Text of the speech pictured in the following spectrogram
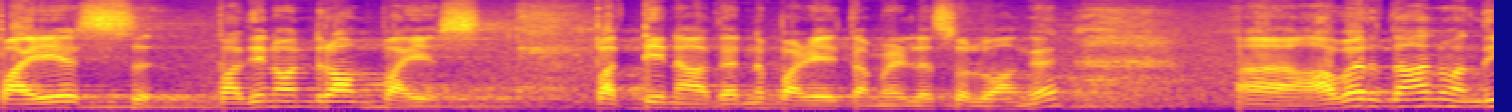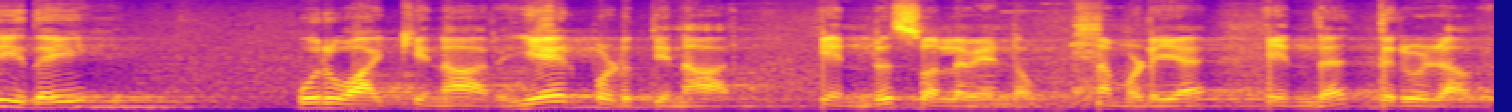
பயஸ் பதினொன்றாம் பயஸ் பத்திநாதர்னு பழைய தமிழில் சொல்லுவாங்க. அவர்தான் வந்து இதை உருவாக்கினார் ஏற்படுத்தினார் என்று சொல்ல வேண்டும் நம்முடைய இந்த திருவிழாவை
